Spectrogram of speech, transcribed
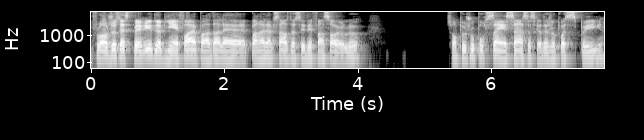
Il va falloir juste espérer de bien faire pendant l'absence de ces défenseurs-là. Si on peut jouer pour 500, ce serait déjà pas si pire.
